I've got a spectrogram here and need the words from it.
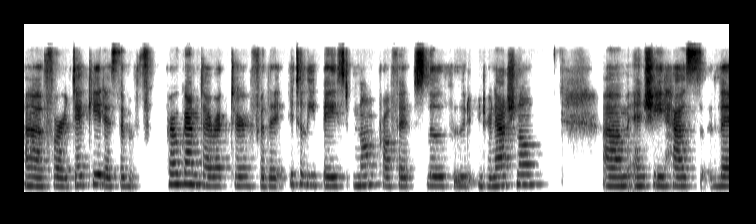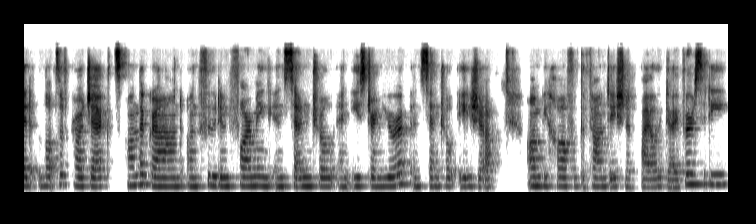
uh, for a decade as the program director for the Italy-based nonprofit Slow Food International. Um, and she has led lots of projects on the ground on food and farming in Central and Eastern Europe and Central Asia on behalf of the Foundation of Biodiversity,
